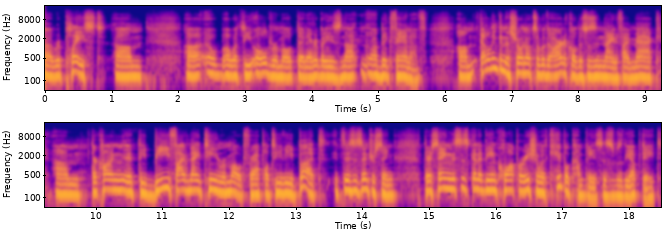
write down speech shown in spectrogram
uh, replaced um, uh, with the old remote that everybody's not a big fan of. Um, got a link in the show notes with the article. This is in 9to5Mac. Um, they're calling it the B519 remote for Apple TV, but it, this is interesting. They're saying this is going to be in cooperation with cable companies. This was the update.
